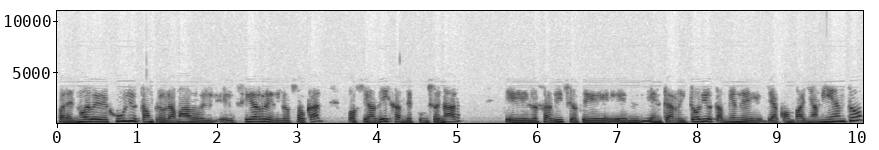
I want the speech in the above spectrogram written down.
para el 9 de julio, están programado el, cierre de los OCAT, o sea, dejan de funcionar eh, los servicios de, en, territorio también de, acompañamiento.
